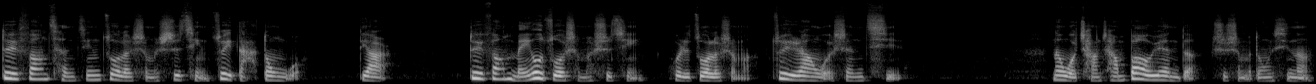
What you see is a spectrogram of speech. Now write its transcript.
对方曾经做了什么事情最打动我。第二，对方没有做什么事情或者做了什么最让我生气。那我常常抱怨的是什么东西呢？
